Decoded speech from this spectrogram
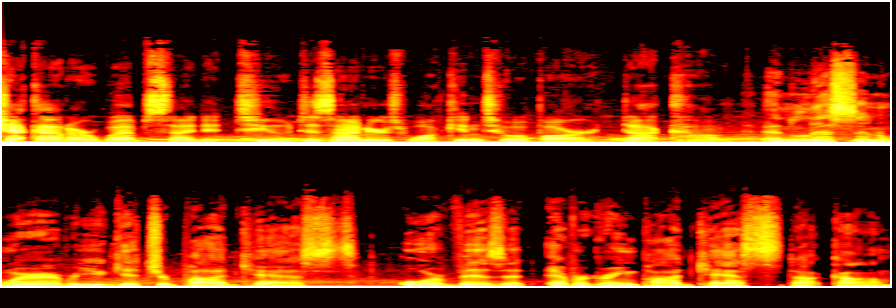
Check out our website at two designerswalkintoabar.com. And listen wherever you get your podcasts or visit evergreenpodcasts.com.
